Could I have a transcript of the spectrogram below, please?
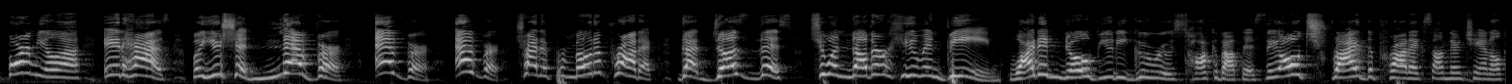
formula it has, but you should never, ever, ever try to promote a product that does this to another human being. Why did no beauty gurus talk about this? They all tried the products on their channel.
